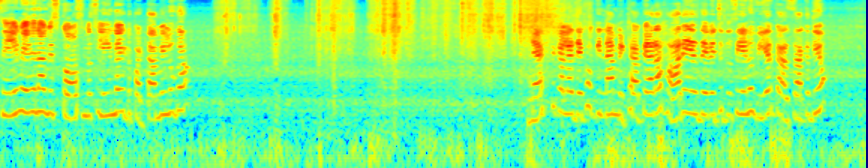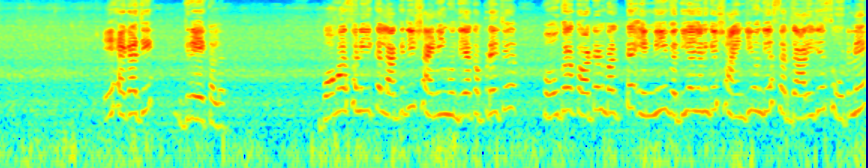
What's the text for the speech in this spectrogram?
ਸੇਮ ਇਹਦੇ ਨਾਲ ਵਿਸਕੋਸ ਮਸਲੀਨ ਦਾ ਹੀ ਦੁਪੱਟਾ ਮਿਲੂਗਾ। ਨੈਕਸਟ ਕਲਰ ਦੇਖੋ ਕਿੰਨਾ ਮਿੱਠਾ ਪਿਆਰਾ, ਹਰ ਏਜ ਦੇ ਵਿੱਚ ਤੁਸੀਂ ਇਹਨੂੰ ਵੇਅਰ ਕਰ ਸਕਦੇ ਹੋ। ਇਹ ਹੈਗਾ ਜੀ ਗ੍ਰੇ ਕਲਰ ਬਹੁਤ ਸੋਹਣੀ ਇੱਕ ਅਲੱਗ ਜੀ ਸ਼ਾਈਨਿੰਗ ਹੁੰਦੀ ਹੈ ਕੱਪੜੇ 'ਚ। ਹੋਊਗਾ ਕਾਟਨ ਬਟ ਇੰਨੀ ਵਧੀਆ ਯਾਨੀ ਕਿ ਸ਼ਾਈਨ ਜੀ ਹੁੰਦੀ ਹੈ, ਸਰਦਾਰੀ ਜੇ ਸੂਟ ਨੇ।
